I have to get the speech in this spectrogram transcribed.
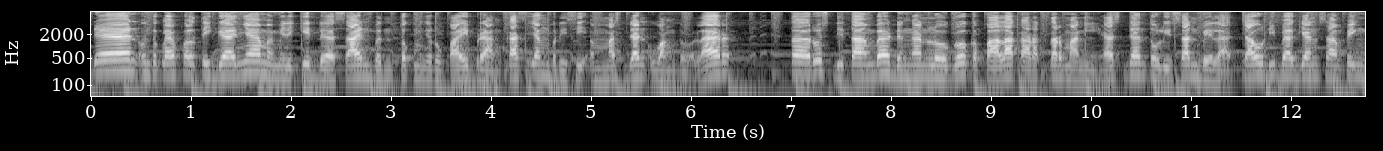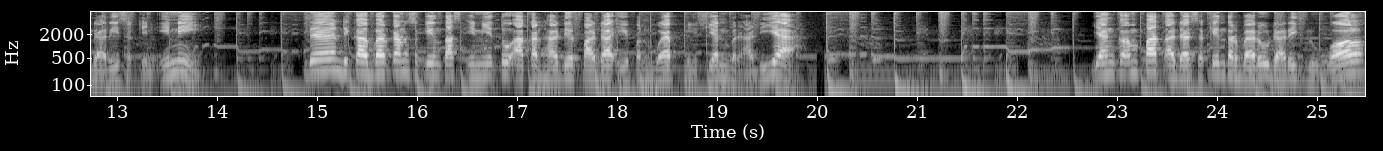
Dan untuk level 3 nya memiliki desain bentuk menyerupai brankas yang berisi emas dan uang dolar Terus ditambah dengan logo kepala karakter Manihas dan tulisan Bella Chow di bagian samping dari skin ini. Dan dikabarkan skin tas ini tuh akan hadir pada event web mission berhadiah. Yang keempat ada skin terbaru dari Glue Wall.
